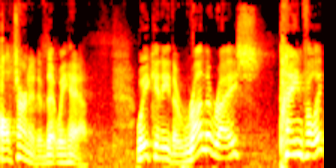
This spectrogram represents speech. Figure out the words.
alternative that we have. We can either run the race painfully,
